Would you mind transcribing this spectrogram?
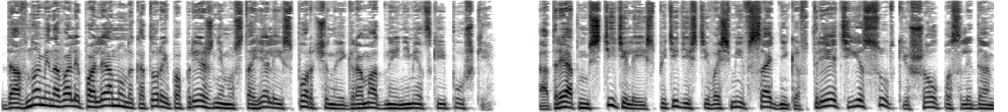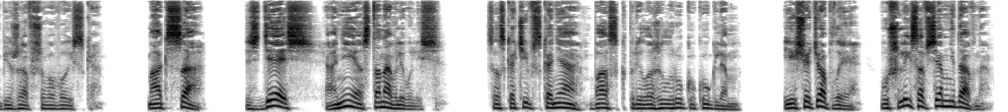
Давно миновали поляну, на которой по-прежнему стояли испорченные громадные немецкие пушки. Отряд мстителей из 58 всадников третьи сутки шел по следам бежавшего войска. «Макса! Здесь!» Они останавливались. Соскочив с коня, Баск приложил руку к углям. «Еще теплые. Ушли совсем недавно».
